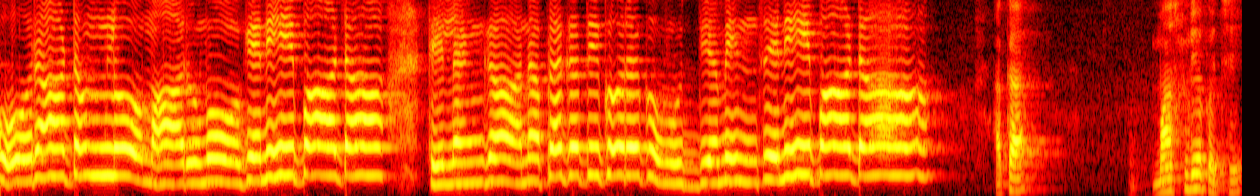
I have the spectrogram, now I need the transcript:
పోరాటంలో మారుమోగనే పాట. తెలంగాణ ప్రగతి కొరకు ఉద్యమించని పాట. అక్క మా స్టూడియోకి వచ్చి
